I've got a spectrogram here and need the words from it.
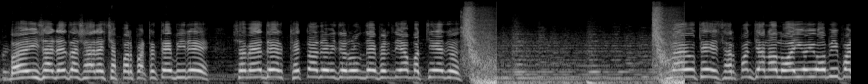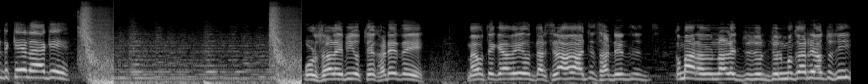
ਬਈ ਸਾਡੇ ਤਾਂ ਸਾਰੇ ਛੱਪਰ ਪੱਟ ਤੇ ਵੀਰੇ। ਸਵੇਰ ਦੇ ਖੇਤਾਂ ਦੇ ਵਿੱਚ ਰੁਲਦੇ ਫਿਰਦੇ ਆ ਬੱਚੇ ਅੱਜ। ਮੈਂ ਉਥੇ ਸਰਪੰਚਾਂ ਨਾਲ ਲਵਾਈ ਹੋਈ, ਉਹ ਵੀ ਪੱਟ ਕੇ ਲੈ ਗਏ। ਪੁਲਿਸ ਵਾਲੇ ਵੀ ਉੱਥੇ ਖੜੇ ਤੇ। ਮੈਂ ਉੱਥੇ ਕਿਹਾ ਵੀ ਉਹ ਦਰਸ਼ਨਾ, ਅੱਜ ਸਾਡੇ ਘਮਾਰਾਂ ਨਾਲ ਨਾਲੇ ਜ਼ੁਲਮ ਕਰ ਰਹੇ ਹੋ ਤੁਸੀਂ?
